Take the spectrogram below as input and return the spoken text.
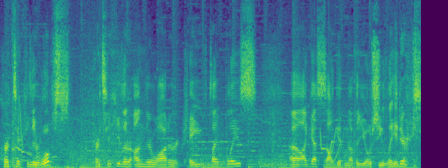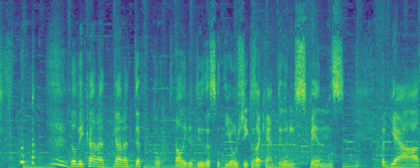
particular, whoops, particular underwater cave type place. Uh, I guess I'll get another Yoshi later. It'll be kind of kind of difficult probably to do this with the Yoshi because I can't do any spins. But yeah,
